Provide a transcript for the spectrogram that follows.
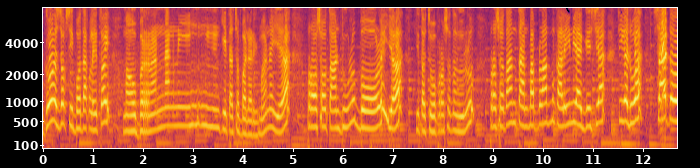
gosok si botak letoy mau berenang nih. Kita coba dari mana ya? Prosotan dulu boleh ya. Kita coba prosotan dulu. Prosotan tanpa pelampung kali ini ya guys ya. Tiga dua satu.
